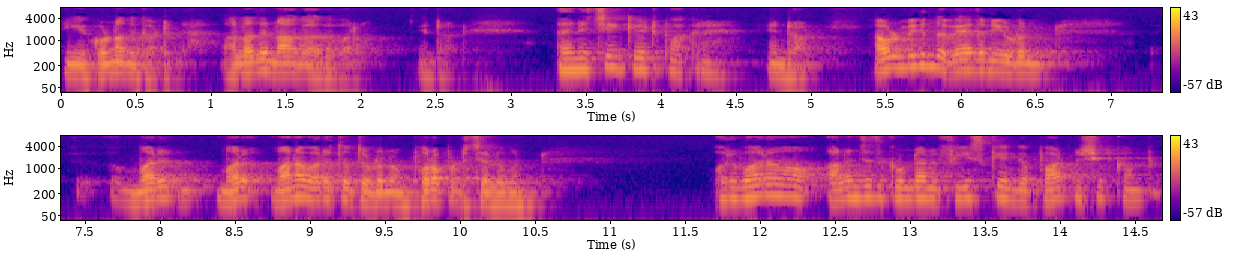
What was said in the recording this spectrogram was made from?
இங்கே கொண்டாந்து காட்டுங்க. அல்லது நாங்கள் அங்கே வரோம் என்றான். "அது நிச்சயம் கேட்டு பார்க்குறேன் என்றாள் அவள் மிகுந்த வேதனையுடன் மறு மறு மன வருத்தத்துடனும் புறப்பட்டு செல்லுவன் ஒரு வாரம் அலைஞ்சதுக்கு உண்டான ஃபீஸ்க்கு எங்கள் பார்ட்னர்ஷிப் கம்ப்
